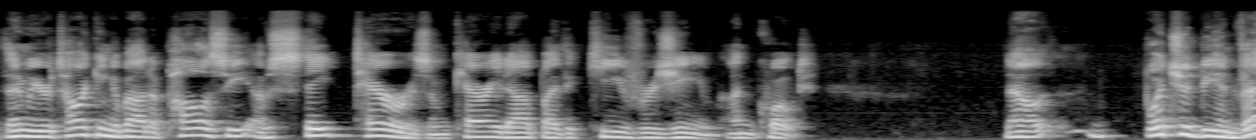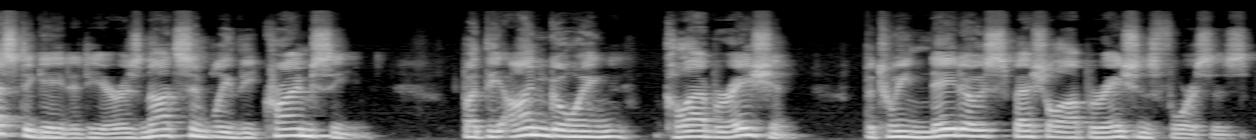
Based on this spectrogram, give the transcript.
then we are talking about a policy of state terrorism carried out by the Kiev regime, unquote. Now, what should be investigated here is not simply the crime scene, but the ongoing collaboration between NATO's Special Operations Forces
